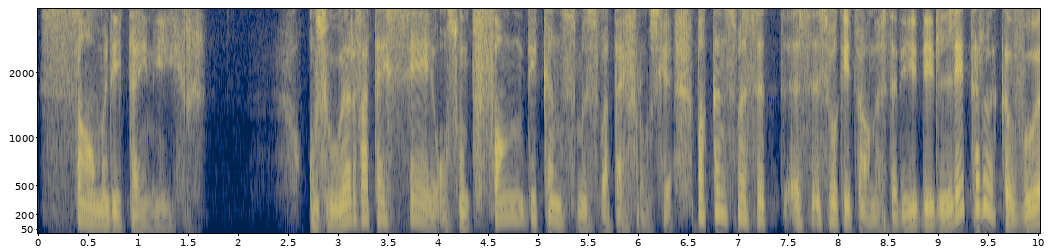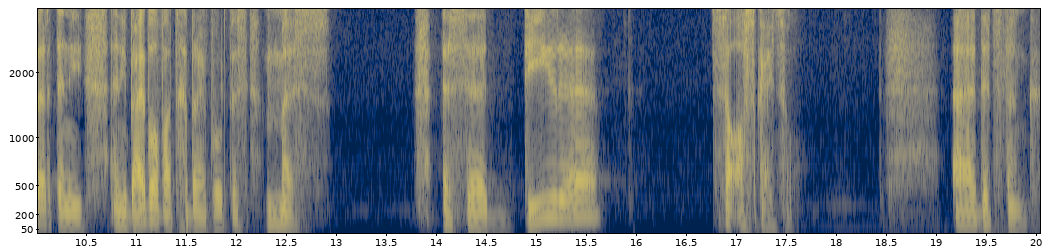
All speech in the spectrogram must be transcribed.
saam met die tuinier. Ons hoor wat hy sê, ons ontvang die kunsmis wat hy vir ons gee. Maar kunsmis het, is is ook iets anders. Die die letterlike woord in die in die Bybel wat gebruik word is mis. Is 'n diere se afskeiding. Uh dit stink.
